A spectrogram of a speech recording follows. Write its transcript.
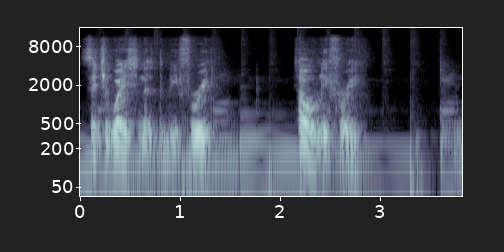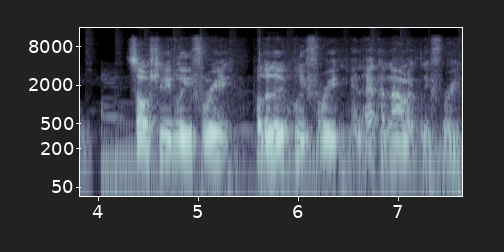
situation is to be free. Totally free. Socially free, politically free, and economically free.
